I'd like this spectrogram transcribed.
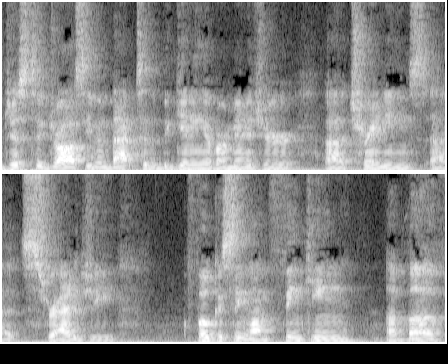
just to draw us even back to the beginning of our manager uh, trainings uh, strategy, focusing on thinking above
